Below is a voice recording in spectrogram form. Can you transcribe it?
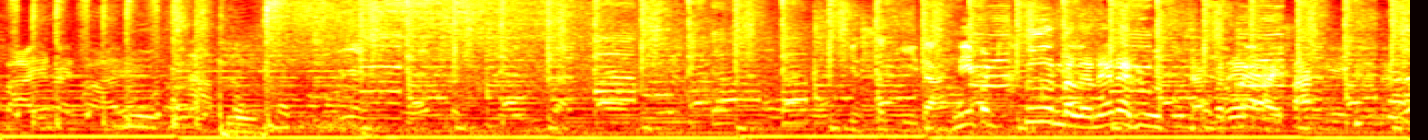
ไซด์ไฮไซด์ดูขนาดตูดผมเขายังโค้ชเป็นกินสกีได้นี่มันขึ้นมาเลยนะเนี่ยดูแชมป์ประเทศไทยตั้งเองเลยนะ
